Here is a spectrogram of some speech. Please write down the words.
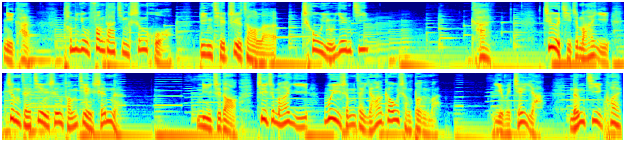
你看，他们用放大镜生火，并且制造了抽油烟机。看，这几只蚂蚁正在健身房健身呢。你知道这只蚂蚁为什么在牙膏上蹦吗？因为这样能既快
